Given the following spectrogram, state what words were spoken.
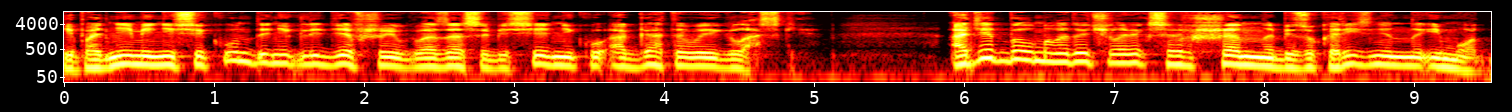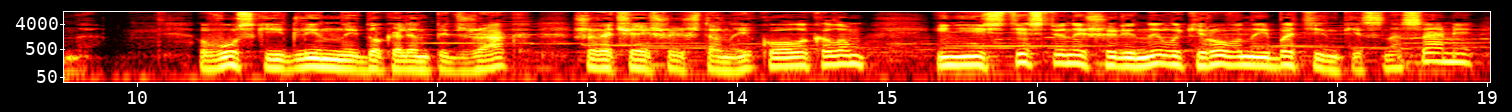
и под ними ни секунды не глядевшие в глаза собеседнику агатовые глазки. Одет был молодой человек совершенно безукоризненно и модно. В узкий длинный до колен пиджак, широчайшие штаны колоколом и неестественной ширины лакированные ботинки с носами –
